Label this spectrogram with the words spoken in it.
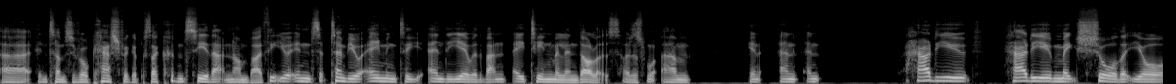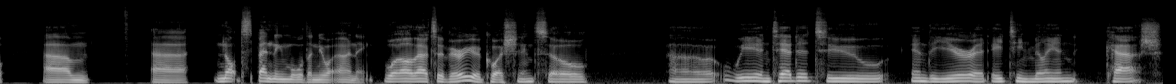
uh, in terms of your cash figure? Because I couldn't see that number. I think you in September you were aiming to end the year with about eighteen million dollars. I just um, in and and how do you how do you make sure that you're um, uh, not spending more than you're earning? Well, that's a very good question. So uh, we intended to end the year at 18 million cash.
